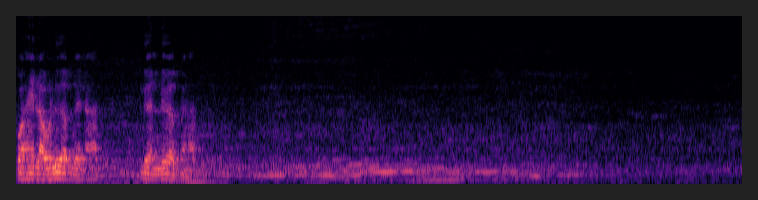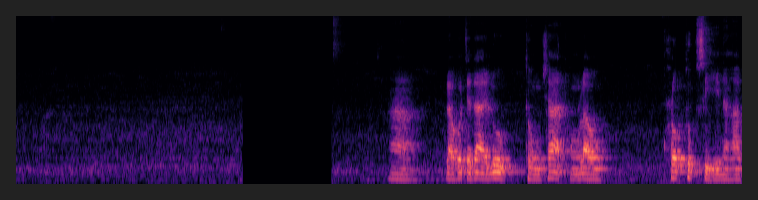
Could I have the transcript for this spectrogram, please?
ก็ให้เราเลือกเลยนะครับ เลื่อนเลือกนะครับ เราก็จะได้รูปธงชาติของเราครบทุกสีนะครับ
